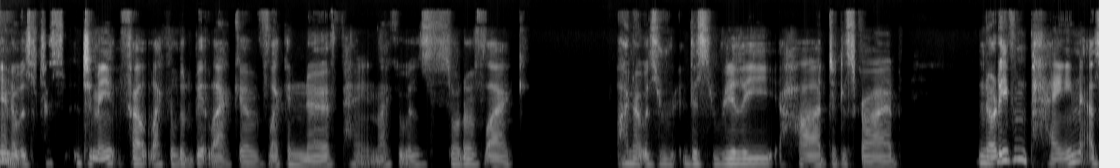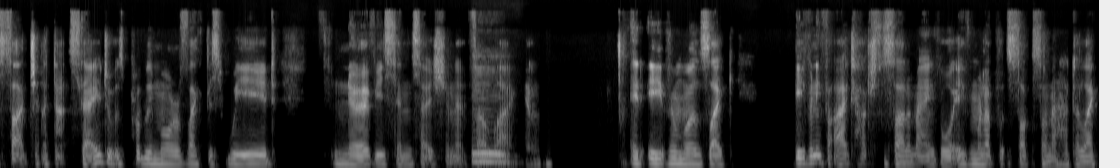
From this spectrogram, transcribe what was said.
And it mm, was just, to me, it felt like a little bit like of like a nerve pain. Like it was sort of like, I don't know, it was r- this really hard to describe. Not even pain as such at that stage. It was probably more of like this weird, nervy sensation, it felt Mm. like. And it even was like, even if I touched the side of my ankle, even when I put socks on, I had to like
